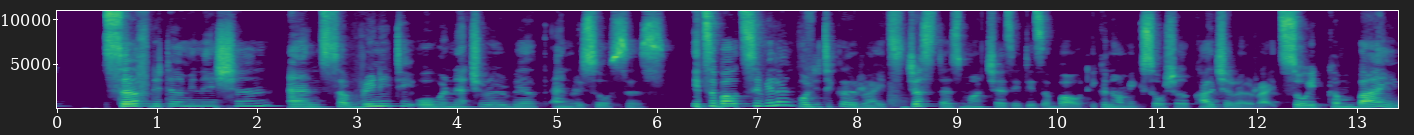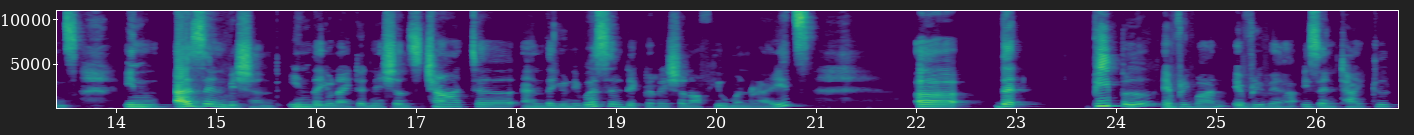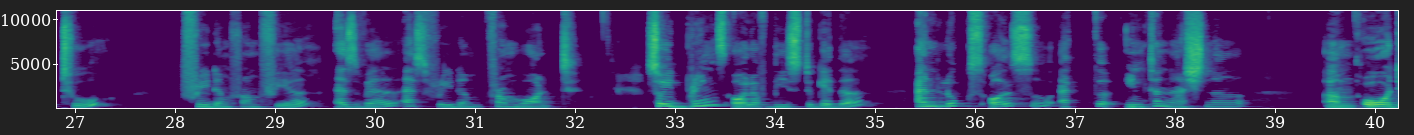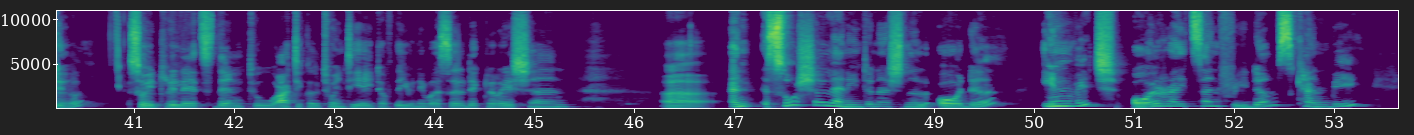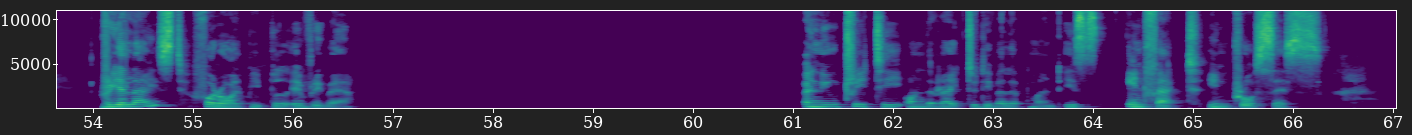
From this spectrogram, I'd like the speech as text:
self-determination and sovereignty over natural wealth and resources. It's about civil and political rights just as much as it is about economic, social, cultural rights. So it combines in, as envisioned in the United Nations Charter and the Universal Declaration of Human Rights, uh, that people, everyone, everywhere is entitled to freedom from fear, as well as freedom from want. So it brings all of these together and looks also at the international um, order. So it relates then to Article 28 of the Universal Declaration uh, and a social and international order in which all rights and freedoms can be realized for all people everywhere. a new treaty on the right to development is in fact in process.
